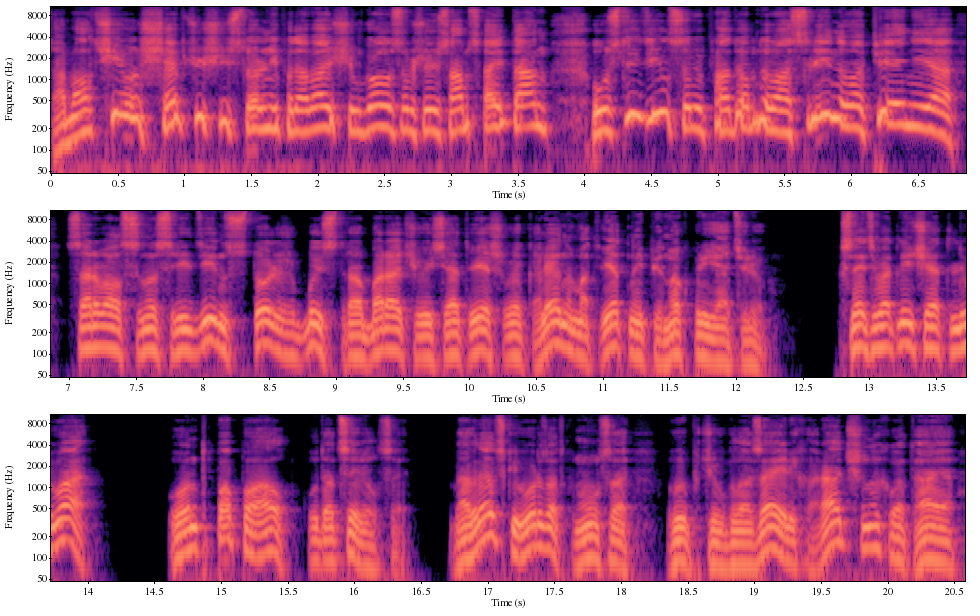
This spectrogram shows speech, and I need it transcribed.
Замолчи уж, шепчущий столь неподобающим голосом, что и сам Сайтан устыдился бы подобного ослиного пения, сорвался на средин, столь же быстро оборачиваясь и отвешивая коленом ответный пинок приятелю. Кстати, в отличие от льва, Он-то попал, куда целился. Багдадский вор заткнулся, выпучив глаза и лихорадочно хватая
